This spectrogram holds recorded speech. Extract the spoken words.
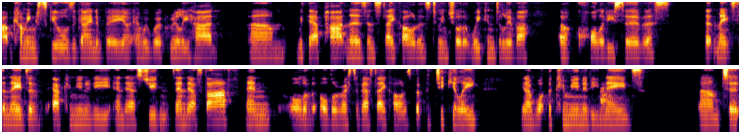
upcoming skills are going to be. And we work really hard um, with our partners and stakeholders to ensure that we can deliver a quality service that meets the needs of our community and our students and our staff and all of all the rest of our stakeholders, but particularly, you know, what the community needs um, to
